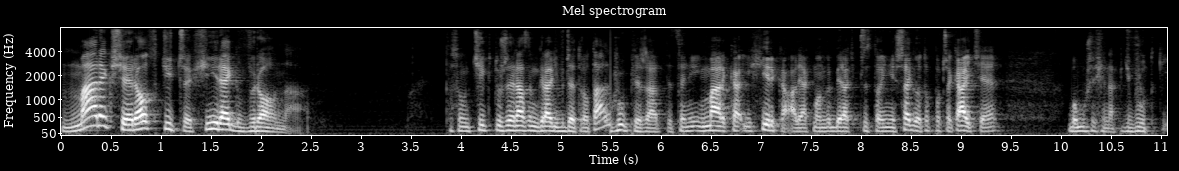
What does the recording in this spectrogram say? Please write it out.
Marek Sierocki czy Hirek Wrona? To są ci, którzy razem grali w Jetrotal? Głupie żarty, cenię i Marka i Hirka, ale jak mam wybierać przystojniejszego, to poczekajcie, bo muszę się napić wódki.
